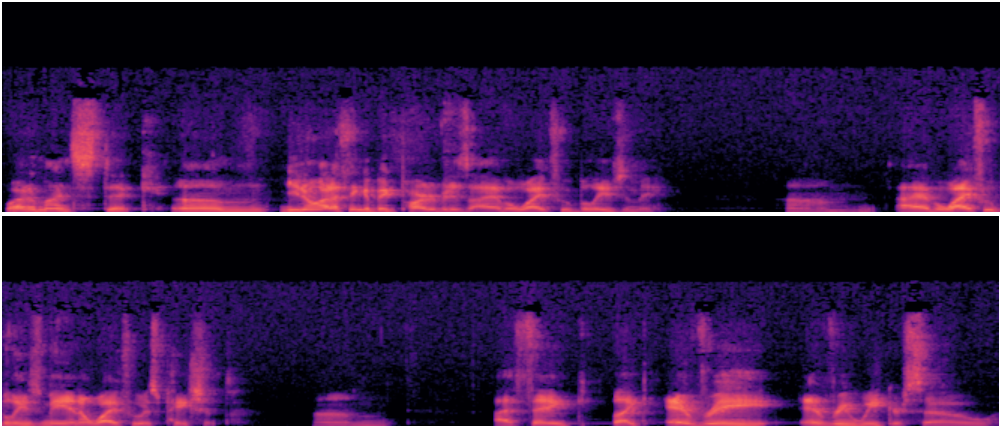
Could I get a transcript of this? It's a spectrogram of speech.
why did mine stick? Um, you know what? I think a big part of it is I have a wife who believes in me. Um, I have a wife who believes me and a wife who is patient. Um, I think like every every week or so,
